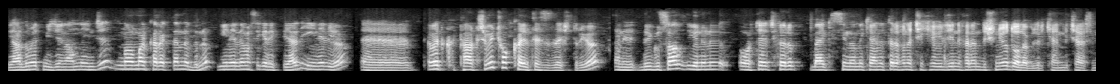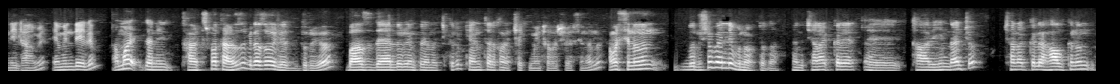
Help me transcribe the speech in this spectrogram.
yardım etmeyeceğini anlayınca normal karakterine dönüp iğnelemesi gerektiği yerde iğneliyor. Ee, evet tartışmayı çok kalitesizleştiriyor. Hani duygusal yönünü ortaya çıkarıp belki Sinan'ı kendi tarafına çekebileceğini falan düşünüyor da olabilir kendi içerisinde İlhami. Emin değilim. Ama hani tartışma tarzı biraz öyle duruyor. Bazı değerleri ön plana çıkarıp kendi tarafına çekmeye çalışıyor Sinan'ı. Ama Sinan'ın duruşu belli bu noktada. Hani Çanakkale e, tarihinden çok Çanakkale halkının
